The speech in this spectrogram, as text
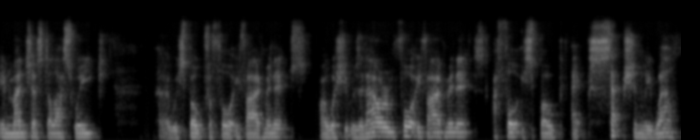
in Manchester last week. Uh, we spoke for 45 minutes. I wish it was an hour and 45 minutes. I thought he spoke exceptionally well.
